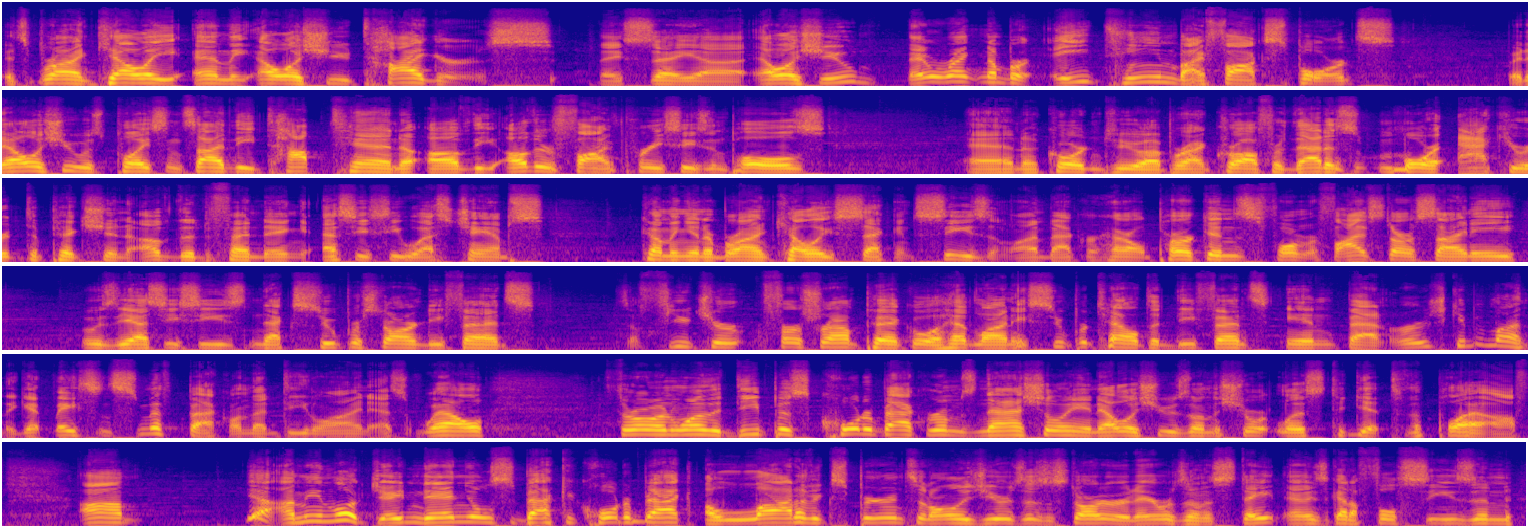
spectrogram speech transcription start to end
it's Brian Kelly and the LSU Tigers. They say uh, LSU, they were ranked number 18 by Fox Sports, but LSU was placed inside the top 10 of the other five preseason polls. And according to uh, Brad Crawford, that is more accurate depiction of the defending SEC West champs coming into Brian Kelly's second season. Linebacker Harold Perkins, former five star signee, who is the SEC's next superstar in defense. It's a future first round pick who will headline a super talented defense in Baton Rouge. Keep in mind, they get Maason Smith back on that D line as well. Throw in one of the deepest quarterback rooms nationally, and LSU is on the short list to get to the playoff. Um, yeah, I mean, look, Jayden Daniels back at quarterback, a lot of experience in all his years as a starter at Arizona State, and he's got a full season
